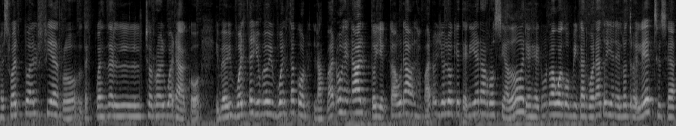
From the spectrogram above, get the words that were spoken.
me suelto el fierro después del chorro del guanaco y me doy vuelta, yo me doy vuelta con las manos en alto y en cada las manos yo lo que tenía era rociadores, en uno agua con bicarbonato y en el otro leche. O sea,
